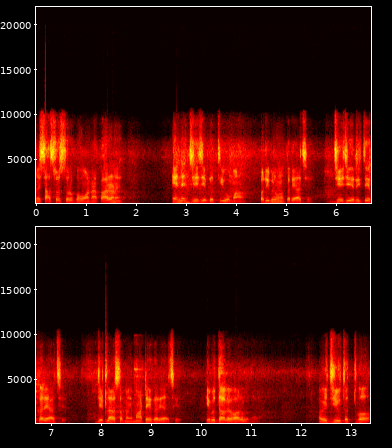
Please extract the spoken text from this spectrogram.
અને શાશ્વત સ્વરૂપ હોવાના કારણે એને જે જે ગતિઓમાં પરિભ્રમણ કર્યા છે, જે જે રીતે કર્યા છે, જેટલા સમય માટે કર્યા છે, એ બધા વ્યવહારો બતાવ્યા હવે જીવ તત્વ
